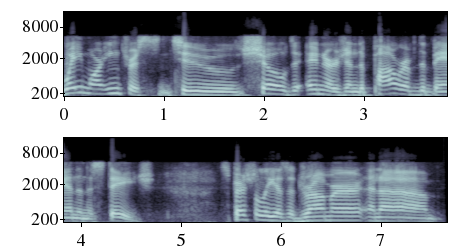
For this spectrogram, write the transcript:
way more interesting to show the energy and the power of the band on the stage, especially as a drummer. And um,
